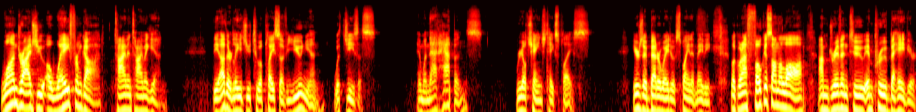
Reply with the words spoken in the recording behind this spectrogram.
One drives you away from God time and time again. The other leads you to a place of union with Jesus. And when that happens, real change takes place. Here's a better way to explain it, maybe. Look, when I focus on the law, I'm driven to improve behavior.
